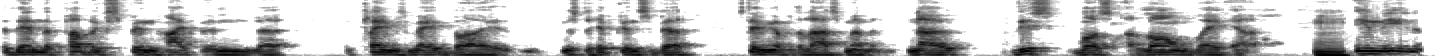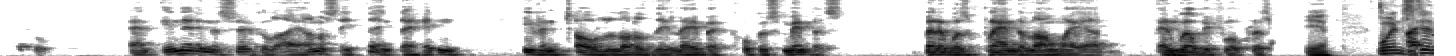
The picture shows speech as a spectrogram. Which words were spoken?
than the public spin hype and uh, claims made by Mr. Hipkins about stepping up at the last moment. No, this was a long way out mm. in the inner circle. And in that inner circle, I honestly think they hadn't even told a lot of their Labour caucus members, but it was planned a long way out and well before Christmas. Yeah. Winston.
